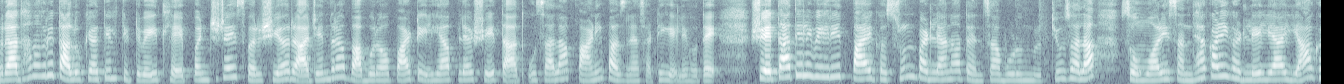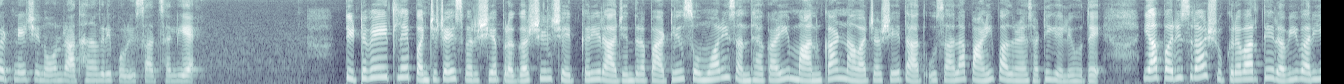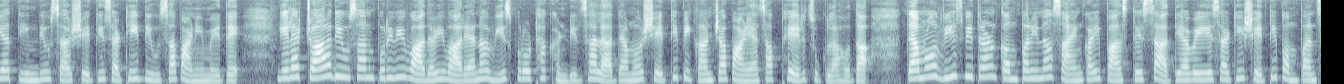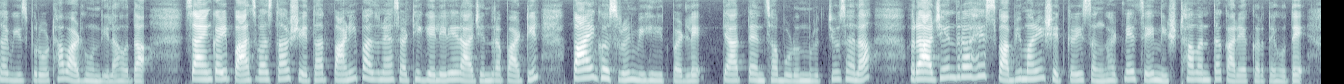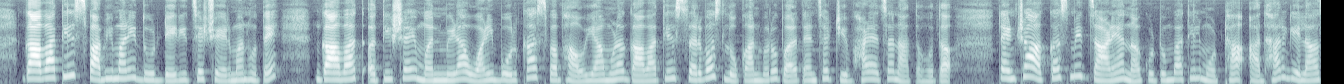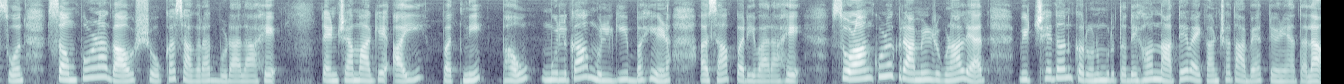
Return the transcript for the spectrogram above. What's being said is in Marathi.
राधानगरी तालुक्यातील तिटवे इथले पंचेचाळीस वर्षीय राजेंद्र बाबूराव पाटील हे आपल्या शेतात उसाला पाणी पाजण्यासाठी गेले होते. शेतातील विहिरीत पाय घसरून पडल्यानं त्यांचा बुडून मृत्यू झाला. सोमवारी संध्याकाळी घडलेल्या या घटनेची नोंद राधानगरी पोलिसात झाली आहे. तिटवे इथले पंचेचाळीस वर्षीय प्रगतशील शेतकरी राजेंद्र पाटील सोमवारी संध्याकाळी मानकाण नावाच्या शेतात उसाला पाणी पाजण्यासाठी गेले होते. या परिसरात शुक्रवार ते रविवारी या तीन दिवसात शेतीसाठी दिवसा पाणी मिळते. गेल्या चार दिवसांपूर्वी वादळी वाऱ्यानं वीज पुरवठा खंडित झाला त्यामुळे शेती पिकांच्या पाण्याचा फेर चुकला होता. त्यामुळे वीज वितरण कंपनीनं सायंकाळी पाच ते सात या वेळेसाठी शेती पंपांचा वीज पुरवठा वाढवून दिला होता. सायंकाळी पाच वाजता शेतात पाणी पाजण्यासाठी गेलेले राजेंद्र पाटील पाय घसरून विहिरीत पडले. പോലെ त्यात त्यांचा बुडून मृत्यू झाला. राजेंद्र हे स्वाभिमानी शेतकरी संघटनेचे निष्ठावंत कार्यकर्ते होते. गावातील स्वाभिमानी दूध डेअरीचे चेअरमन होते. गावात अतिशय मनमिळाऊ आणि बोलका स्वभाव यामुळं गावातील सर्वच लोकांबरोबर त्यांचं जिव्हाळ्याचं नातं होतं. त्यांच्या आकस्मिक जाण्यानं कुटुंबातील मोठा आधार गेला असून संपूर्ण गाव शोकसागरात बुडाला आहे. त्यांच्या मागे आई पत्नी भाऊ मुलगा मुलगी बहीण असा परिवार आहे. सोळांकुळ ग्रामीण रुग्णालयात विच्छेदन करून मृतदेह नातेवाईकांच्या ताब्यात देण्यात आला.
